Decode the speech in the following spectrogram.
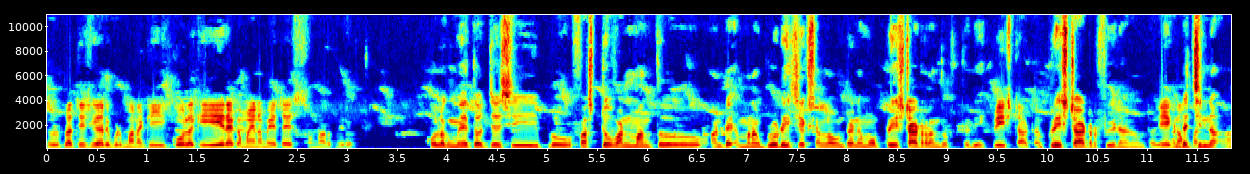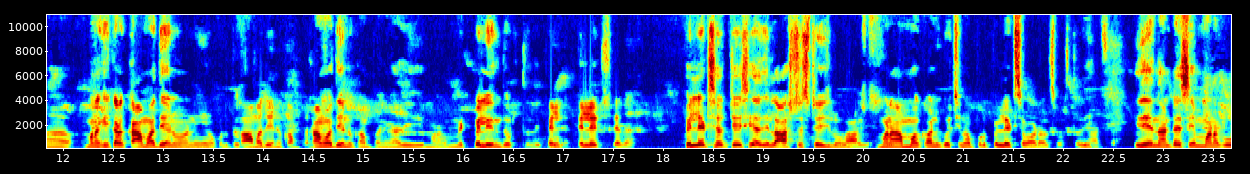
ఇప్పుడు ప్రతీష్ గారు ఇప్పుడు మనకి కోళ్ళకి ఏ రకమైన మేత ఇస్తున్నారు మీరు? కోళ్ళకి మేత వచ్చేసి ఇప్పుడు ఫస్ట్ వన్ మంత్ అంటే మన బ్రూడింగ్ సెక్షన్లో ఉంటేనేమో ప్రీ స్టార్టర్ అని దొరుకుతుంది. Pre starter pre starter feed అని ఉంటుంది. అంటే? చిన్న మనకి ఇక్కడ కామధేను అని ఒకటి. కామధేను కంపెనీ కామధేను కంపెనీ అది మనకు మెట్పల్లి దొరుకుతుంది. పెల్లెట్స్ కదా? పెల్లెట్స్ వచ్చేసి అది లాస్ట్ స్టేజ్లో మన అమ్మకానికి వచ్చినప్పుడు పెల్లెట్స్ వాడాల్సి వస్తుంది. ఇదేంటంటే సేమ్ మనకు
